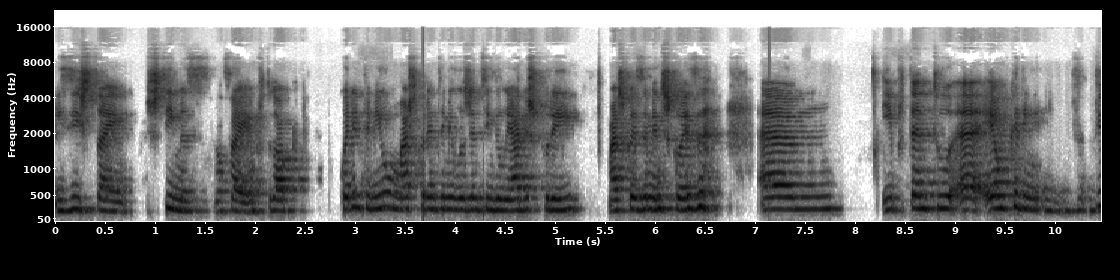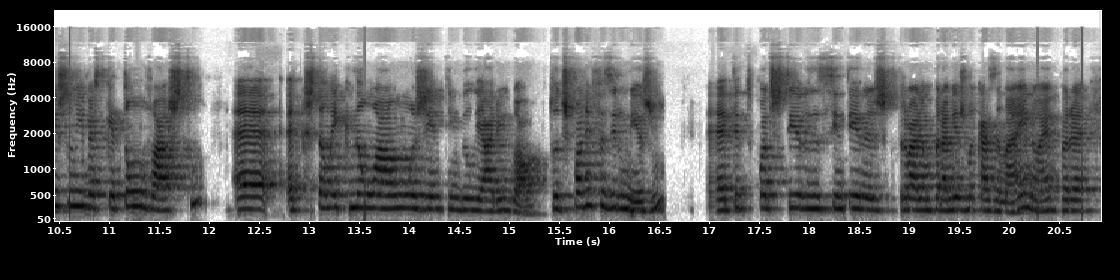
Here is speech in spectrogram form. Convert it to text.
existem, estima-se, não sei, em Portugal, 40 mil, mais de 40 mil agentes imobiliários por aí, mais coisa, menos coisa. Um, e, portanto, é um bocadinho deste universo que é tão vasto, a questão é que não há um agente imobiliário igual. Todos podem fazer o mesmo, até tu podes ter centenas que trabalham para a mesma casa-mãe, não é? Para,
